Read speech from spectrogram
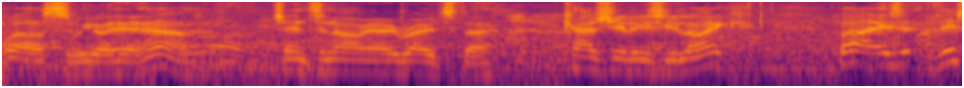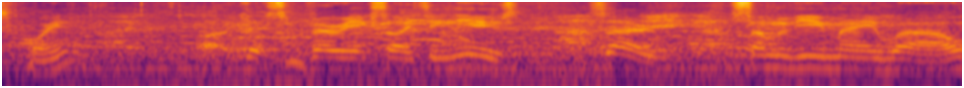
What else have we got here? Oh, Centenario Roadster. Casual as you like. But at this point, I've got some very exciting news. So, some of you may well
